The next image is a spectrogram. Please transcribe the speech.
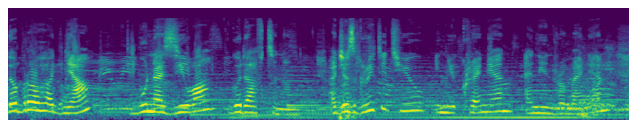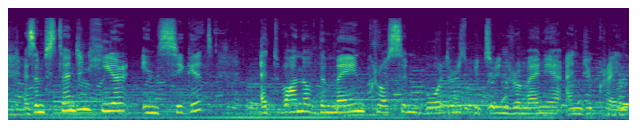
Доброго дня, Bunaziwa, good afternoon. I just greeted you in Ukrainian and in Romanian as I'm standing here in Sighet at one of the main crossing borders between Romania and Ukraine.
